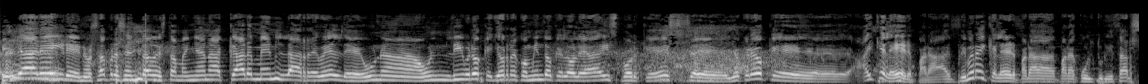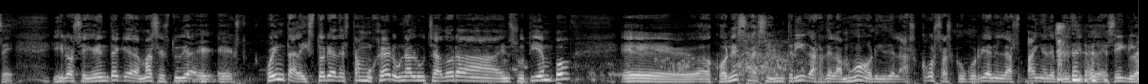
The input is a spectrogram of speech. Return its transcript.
Pilar Eire nos ha presentado esta mañana Carmen la Rebelde, una, un libro que yo recomiendo que lo leáis porque es, eh, yo creo que hay que leer, para primero hay que leer para, para culturizarse y lo siguiente que además estudia, eh, eh, cuenta la historia de esta mujer, una luchadora en su tiempo, eh, con esas intrigas del amor y de las cosas que ocurrían en la España de principio de siglo.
